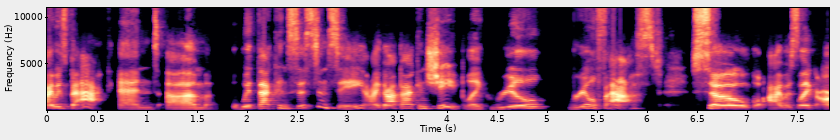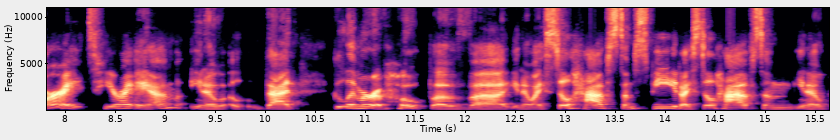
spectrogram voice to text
I was back. And um, with that consistency, I got back in shape, like real real fast. So I was like, all right, here I am, you know, that glimmer of hope of uh, you know i still have some speed i still have some you know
